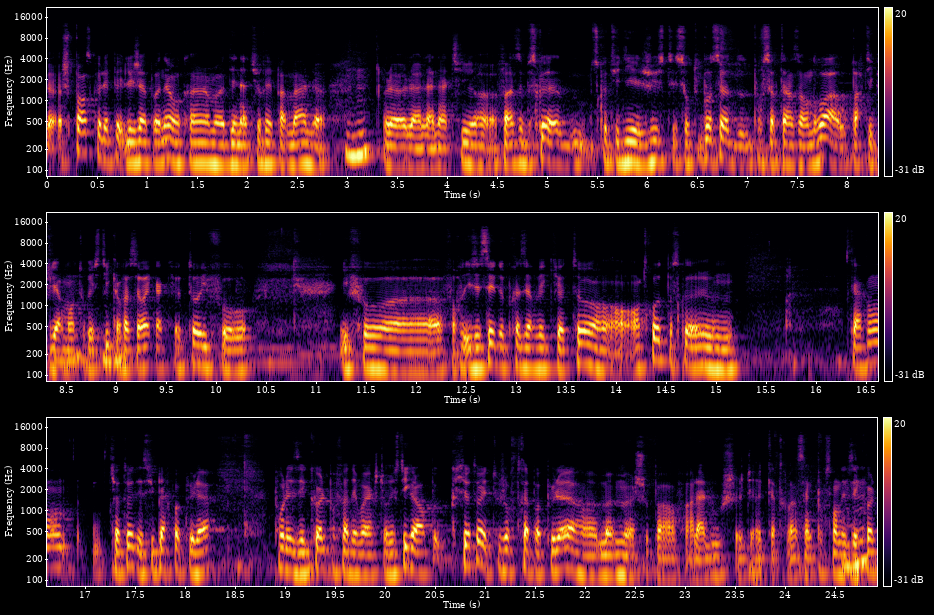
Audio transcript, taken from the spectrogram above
euh, euh, Je pense que les, les Japonais ont quand même dénaturé pas mal euh, le- la, la nature. Enfin, c'est parce que ce que tu dis est juste, et surtout pour, pour certains endroits, ou particulièrement touristiques. Enfin, c'est vrai qu'à Kyoto, il faut, il faut, euh, faut- ils essayent de préserver Kyoto, en- entre autres parce que euh, qu'avant, Kyoto était super populaire pour les écoles pour faire des voyages touristiques. Alors Kyoto est toujours très populaire, euh, même je sais pas, enfin à la louche, je dirais 85% des Mhm. écoles.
